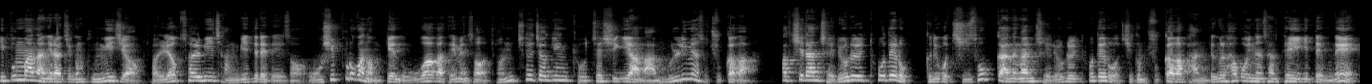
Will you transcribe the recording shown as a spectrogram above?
이뿐만 아니라 지금 북미 지역 전력 설비 장비들에 대해서 50%가 넘게 노후화가 되면서 전체적인 교체 시기와 맞물리면서 주가가 확실한 재료를 토대로 그리고 지속 가능한 재료를 토대로 지금 주가가 반등을 하고 있는 상태이기 때문에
